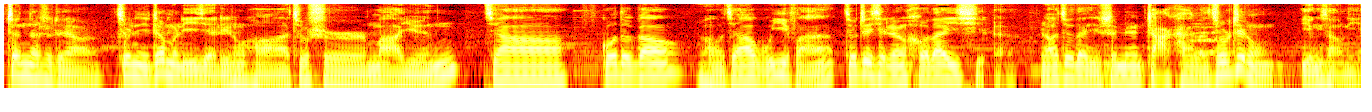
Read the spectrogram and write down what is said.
真的是这样。就是你这么理解林书豪啊，就是马云加郭德纲，然后加吴亦凡，就这些人合在一起，然后就在你身边炸开了，就是这种影响力。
